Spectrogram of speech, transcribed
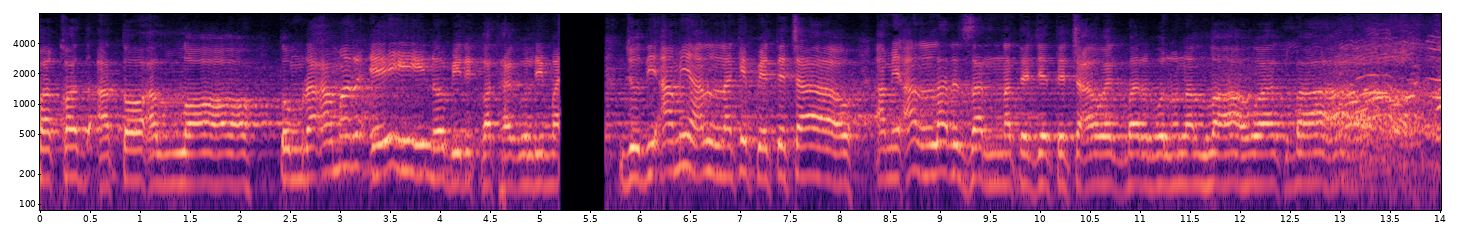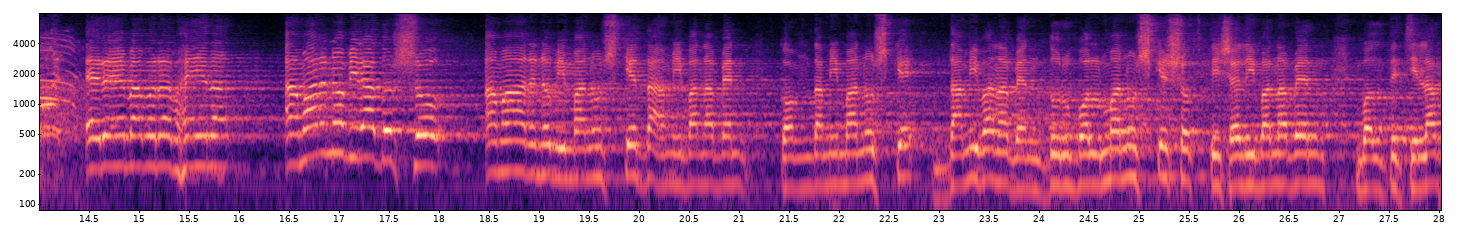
ফকদ আত আল্লাহ। তোমরা আমার এই নবীর কথাগুলি যদি আমি আল্লাহকে পেতে চাও, আমি আল্লাহর জান্নাতে যেতে চাও, একবার বলুন আল্লাহ এরে বাবারা ভাইয়েরা, আমার নবীর আদর্শ, আমার নবী মানুষকে দামি বানাবেন কম দামি মানুষকে, দামি বানাবেন, দুর্বল মানুষকে শক্তিশালী বানাবেন। বলতেছিলাম,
